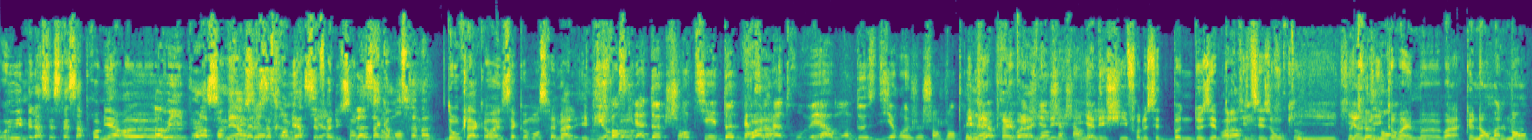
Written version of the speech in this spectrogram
oui, oui, mais là, ce serait sa première. euh, Ah oui, pour la euh, première, lui, mais c'est là, sa ça première, ça ferait du 100%. Là, ça commencerait mal. Donc là, quand même, ça commencerait mal. Et puis je pense qu'il a d'autres chantiers, d'autres personnes à trouver avant de se dire euh, je change Et d'entraîneur. puis après, voilà, il y, a les, y a chiffres de cette bonne deuxième Voilà. partie de saison qui, qui indiquent quand même euh, voilà, que normalement,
